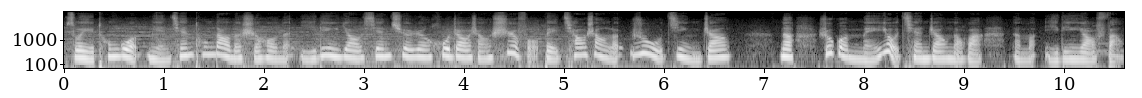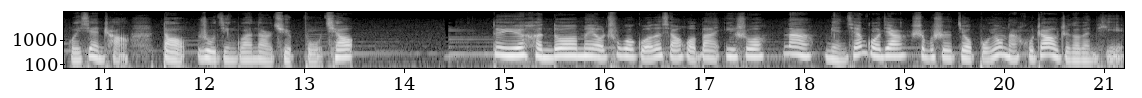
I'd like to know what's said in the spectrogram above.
所以通过免签通道的时候呢，一定要先确认护照上是否被敲上了入境章。那如果没有签章的话，那么一定要返回现场，到入境官那儿去补敲。对于很多没有出过国的小伙伴，一说那免签国家是不是就不用拿护照这个问题，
